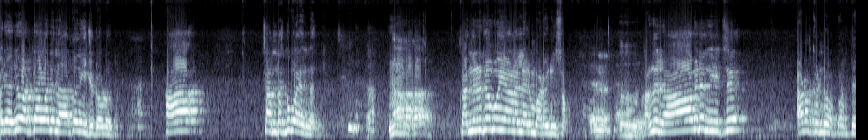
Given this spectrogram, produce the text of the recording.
ഒരു ഒരു വട്ടം പോലെ നേരത്തെ നീച്ചിട്ടുള്ളൂ. ആ ചന്തക്ക് പോയങ്ങ്. കന്നിലെടുക്കാൻ പോയി ഞങ്ങളെല്ലാരും പാടും ഒരു ദിവസം. അന്ന് രാവിലെ നീച്ച് അവിടെ കണ്ടു പുറത്ത്.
